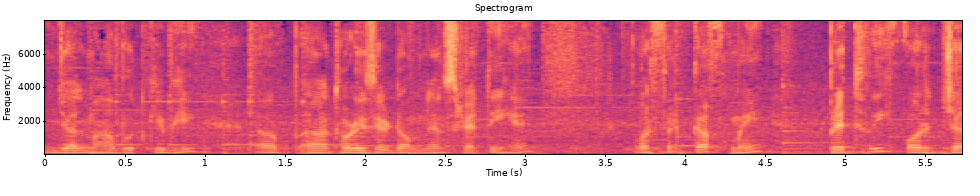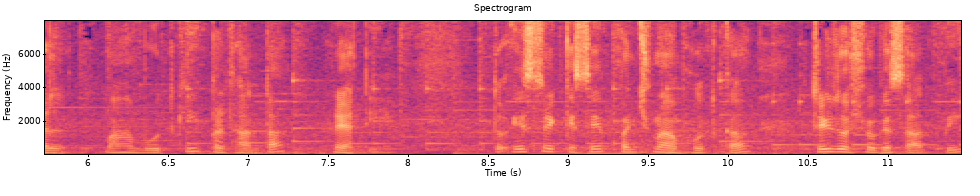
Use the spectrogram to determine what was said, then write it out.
जल महाभूत की भी थोड़ी सी डोमिनेंस रहती है। और फिर कफ में पृथ्वी और जल महाभूत की प्रधानता रहती है। तो इस तरीके से पंच महाभूत का त्रिदोषों के साथ भी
